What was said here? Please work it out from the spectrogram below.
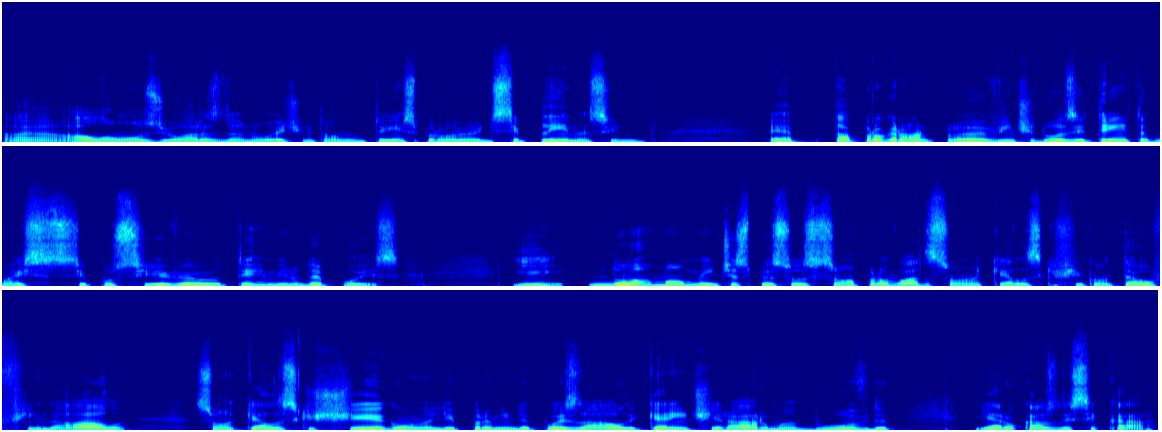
a aula 11 horas da noite, então não tem esse problema. É disciplina. Se é, tá programado para 22h30, mas se possível eu termino depois. E normalmente as pessoas que são aprovadas são aquelas que ficam até o fim da aula, são aquelas que chegam ali para mim depois da aula e querem tirar uma dúvida. E era o caso desse cara.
